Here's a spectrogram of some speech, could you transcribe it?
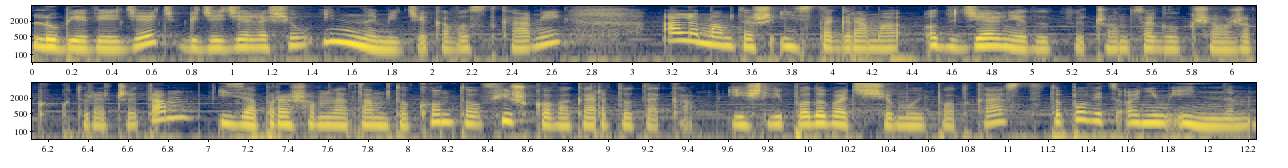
Lubię wiedzieć, gdzie dzielę się innymi ciekawostkami, ale mam też Instagrama oddzielnie dotyczącego książek, które czytam i zapraszam na tamto konto Fiszkowa Kartoteka. Jeśli podoba Ci się mój podcast, to powiedz o nim innym,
